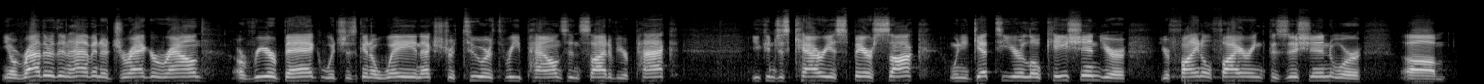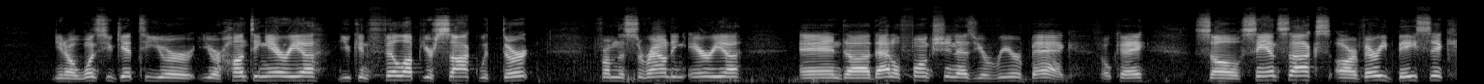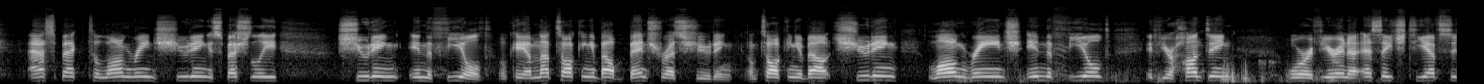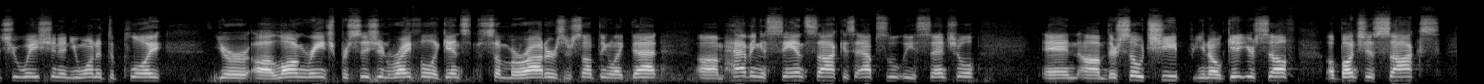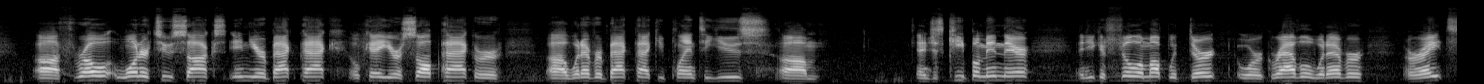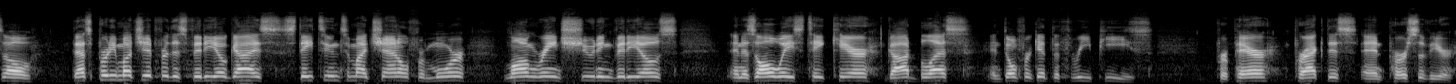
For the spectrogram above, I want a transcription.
you know, rather than having to drag around a rear bag, which is going to weigh an extra two or three pounds inside of your pack, you can just carry a spare sock when you get to your location, your your final firing position, or um, you know, once you get to your your hunting area, you can fill up your sock with dirt from the surrounding area, and uh, that'll function as your rear bag. Okay, so sand socks are a very basic aspect to long range shooting, especially shooting in the field. Okay, I'm not talking about bench rest shooting. I'm talking about shooting long range in the field if you're hunting or if you're in a SHTF situation and you want to deploy your uh, long range precision rifle against some marauders or something like that. Um, having a sand sock is absolutely essential and um, they're so cheap. You know, get yourself a bunch of socks uh, throw one or two socks in your backpack, okay, your assault pack or uh, whatever backpack you plan to use, um, and just keep them in there. And you can fill them up with dirt or gravel, whatever. All right, so that's pretty much it for this video, guys. Stay tuned to my channel for more long-range shooting videos. And as always, take care, God bless, and don't forget the three P's. Prepare, practice, and persevere.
